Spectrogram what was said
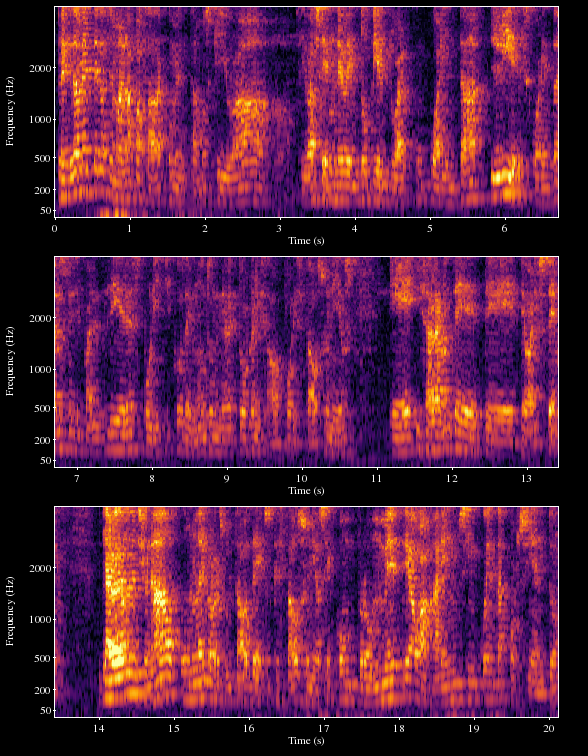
Precisamente la semana pasada comentamos que iba se iba a hacer un evento virtual con 40 líderes, 40 de los principales líderes políticos del mundo, un evento organizado por Estados Unidos, eh, y se hablaron de, de, varios temas. Ya lo habíamos mencionado, uno de los resultados de esto es que Estados Unidos se compromete a bajar en un 50%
